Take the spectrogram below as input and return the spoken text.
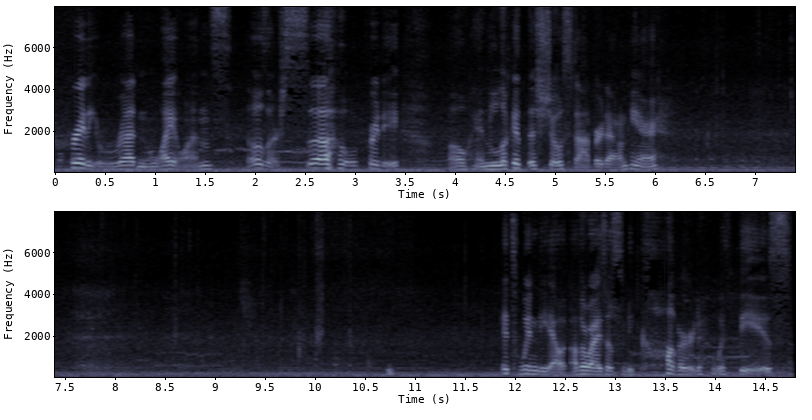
pretty red and white ones. Those are so pretty. Oh, and look at this showstopper down here. It's windy out, otherwise this would be covered with bees.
